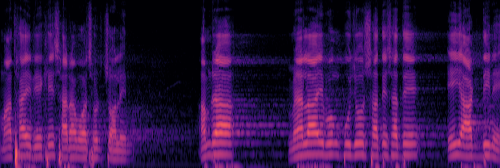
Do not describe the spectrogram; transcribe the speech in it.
মাথায় রেখে সারা বছর চলেন। আমরা মেলা এবং পুজোর সাথে সাথে এই আট দিনে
